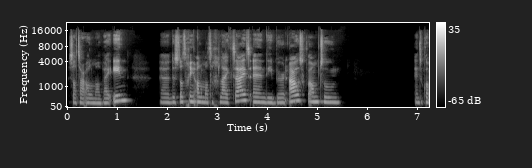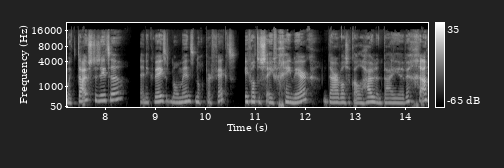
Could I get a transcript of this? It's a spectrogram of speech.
zat daar allemaal bij in. Uh, dus dat ging allemaal tegelijkertijd. En die burn-out kwam toen. En toen kwam ik thuis te zitten. En ik weet het moment nog perfect. Ik had dus even geen werk. Daar was ik al huilend bij uh, weggegaan.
